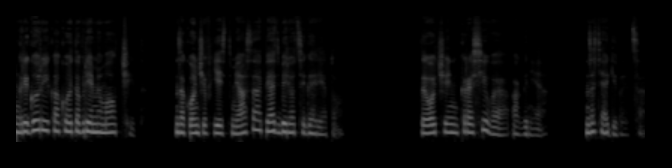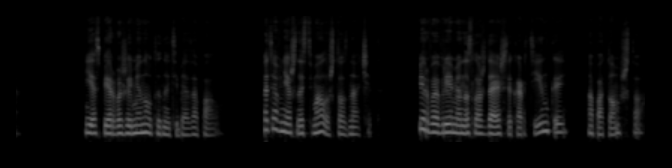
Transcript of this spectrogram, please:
Григорий какое-то время молчит. Закончив есть мясо, опять берет сигарету. «Ты очень красивая, Агния». Затягивается. «Я с первой же минуты на тебя запал. Хотя внешность мало что значит. Первое время наслаждаешься картинкой, а потом что?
